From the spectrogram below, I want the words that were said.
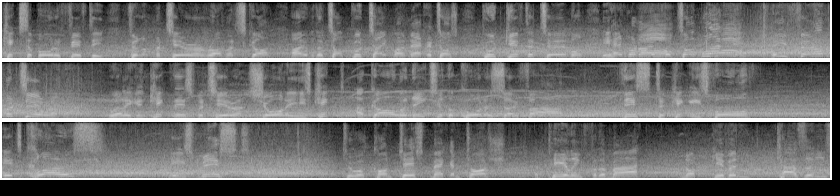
Kicks the ball to 50. Phillip Matera and Robert Scott over the top. Good take by McIntosh. Good gift to Turnbull. He had one oh. over the oh, top. Lucky. Oh. He found Matera. Well, he can kick this, Matera, surely. He's kicked a goal in each of the quarters so far. This to kick his fourth. It's close. He's missed. To a contest, McIntosh appealing for the mark, not given. Cousins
